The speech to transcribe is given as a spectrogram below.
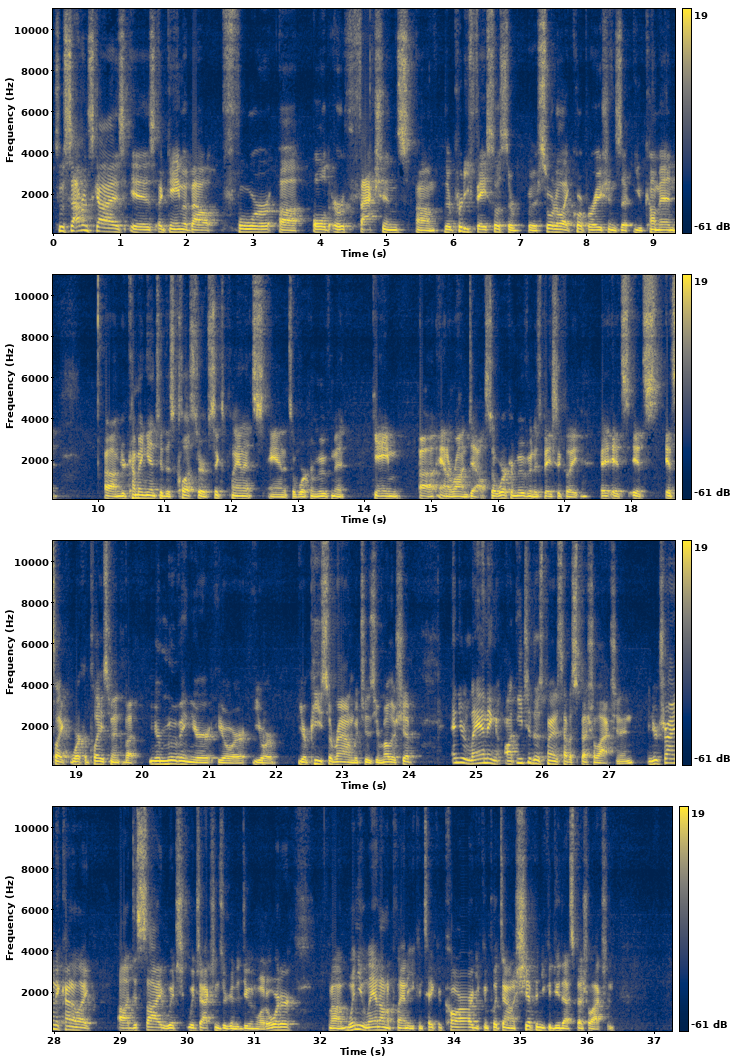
So, Sovereign Skies is a game about four uh, old Earth factions. Um, they're pretty faceless. They're, they're, sort of like corporations that you come in. Um, you're coming into this cluster of six planets, and it's a worker movement game uh, and a rondel. So, worker movement is basically it's it's it's like worker placement, but you're moving your your your your piece around, which is your mothership, and you're landing on each of those planets have a special action, and, and you're trying to kind of like uh, decide which which actions you're going to do in what order. Um, when you land on a planet, you can take a card, you can put down a ship, and you can do that special action.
